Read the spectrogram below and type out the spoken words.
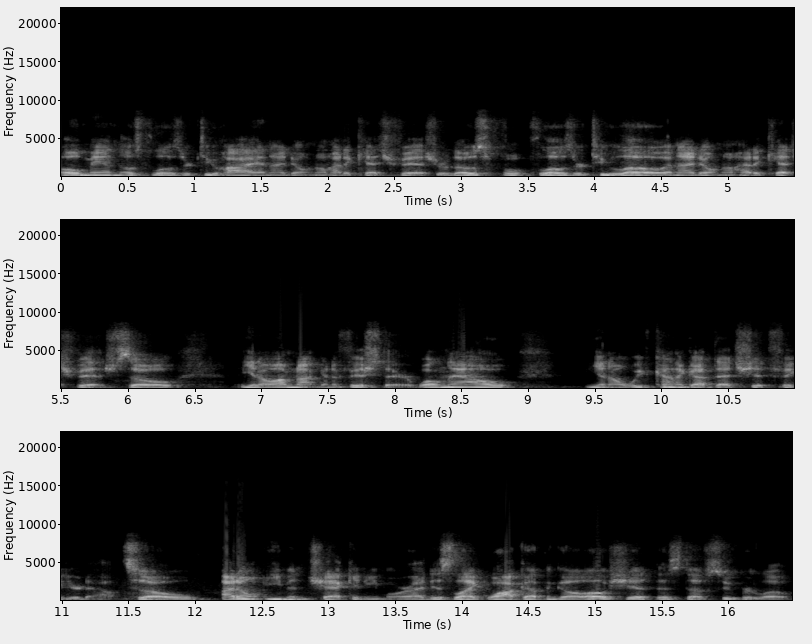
oh man, those flows are too high and I don't know how to catch fish, or those f- flows are too low and I don't know how to catch fish. So, you know, I'm not going to fish there. Well, now, you know, we've kind of got that shit figured out. So I don't even check anymore. I just like walk up and go, oh shit, this stuff's super low.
